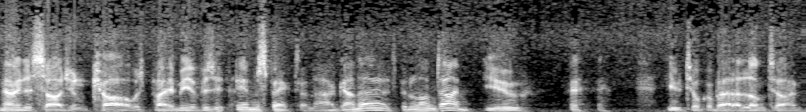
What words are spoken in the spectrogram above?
knowing that Sergeant Carr was paying me a visit. Inspector now, Gunner. It's been a long time. You. you talk about a long time.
